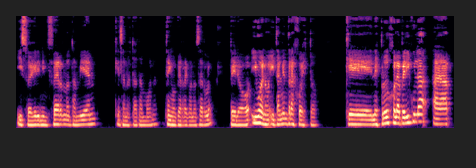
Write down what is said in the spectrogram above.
hizo The Green Inferno también, que esa no está tan buena, tengo que reconocerlo, pero y bueno, y también trajo esto, que les produjo la película a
